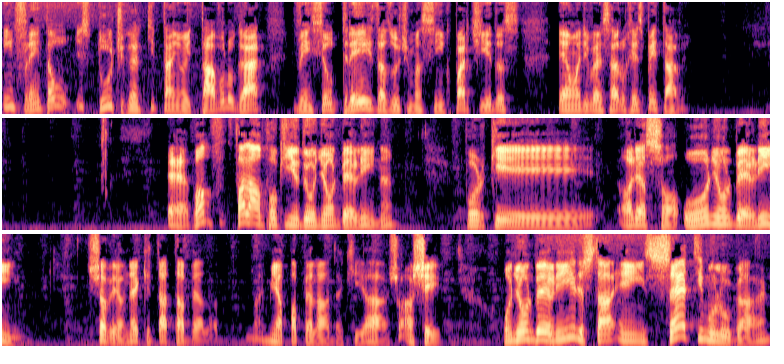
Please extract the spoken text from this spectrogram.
enfrenta o Stuttgart, que está em oitavo lugar, venceu três das últimas cinco partidas, é um adversário respeitável. É, vamos falar um pouquinho do Union Berlin, né? Porque, olha só, o Union Berlin, deixa eu ver, onde é que está a tabela? Minha papelada aqui, ah, achei. Union Berlin está em sétimo lugar,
